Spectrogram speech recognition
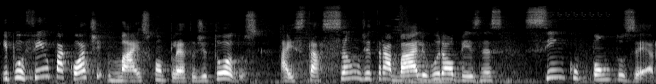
E por fim, o pacote mais completo de todos, a Estação de Trabalho Rural Business 5.0,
